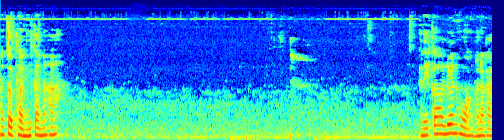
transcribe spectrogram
่ะจบแถวนี้กันนะคะ อันนี้ก็เลื่อนห่วงนะคะ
